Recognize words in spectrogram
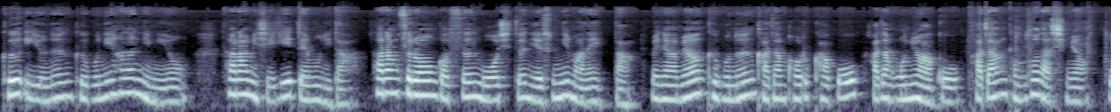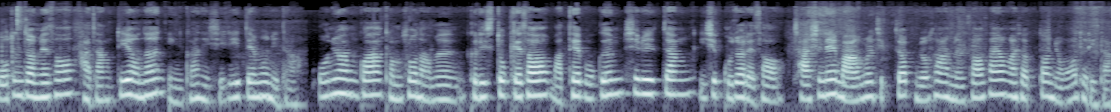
그 이유는 그분이 하나님이요. 사람이시기 때문이다. 사랑스러운 것은 무엇이든 예수님 안에 있다. 왜냐하면 그분은 가장 거룩하고 가장 온유하고 가장 겸손하시며 모든 점에서 가장 뛰어난 인간이시기 때문이다. 온유함과 겸손함은 그리스도께서 마태복음 11장 29절에서 자신의 마음을 직접 묘사하면서 사용하셨던 용어들이다.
